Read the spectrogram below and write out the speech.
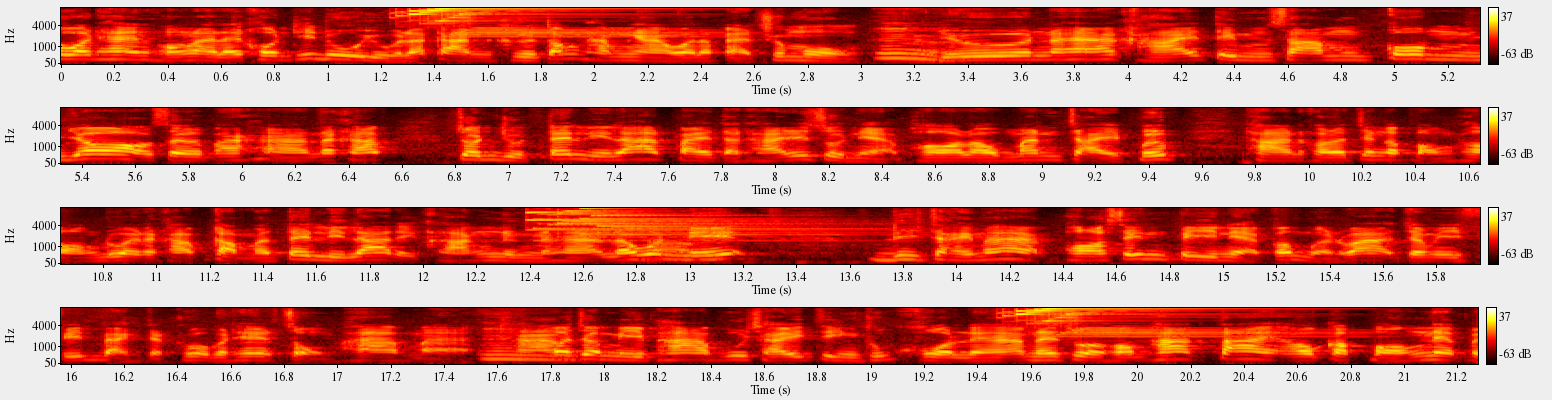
ตัวแทนของหลาย ๆ คนที่ดูอยู่แล้วกัน คือต้องทำงานวันละ8ชั่วโมง ยืนนะฮะขายติ่มซำก้มย่อเสิร์ฟอาหารนะครับจนหยุดเต้นลีลาดไปแต่ท้ายที่สุดเนี่ยพอเรามั่นใจปุ๊บทานคอลลาเจนกระป๋องทองด้วยนะครับกลับมาเต้นลีลาดอีกครั้งหนึ่งนะฮะแล้ววันนี้ ดีใจมากพอสิ้นปีเนี่ยก็เหมือนว่าจะมีฟีดแบ็กจากทั่วประเทศส่งภาพมาก็จะมีภาพผู้ใช้จริงทุกคนเลยฮะในส่วนของภาคใต้เอากระป๋องเนี่ยไป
